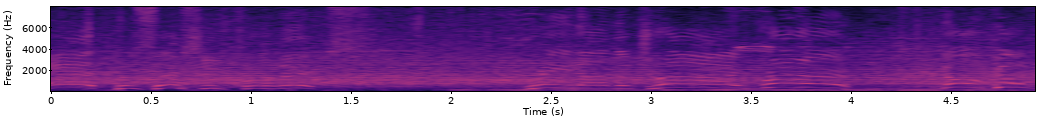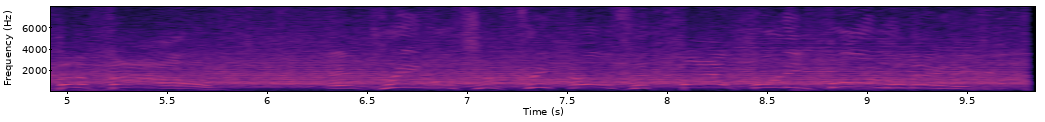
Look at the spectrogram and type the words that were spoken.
Bad possession for the Knicks. Green on the drive. Runner. No good, but a foul. And Green will shoot free throws with 5.44 remaining.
